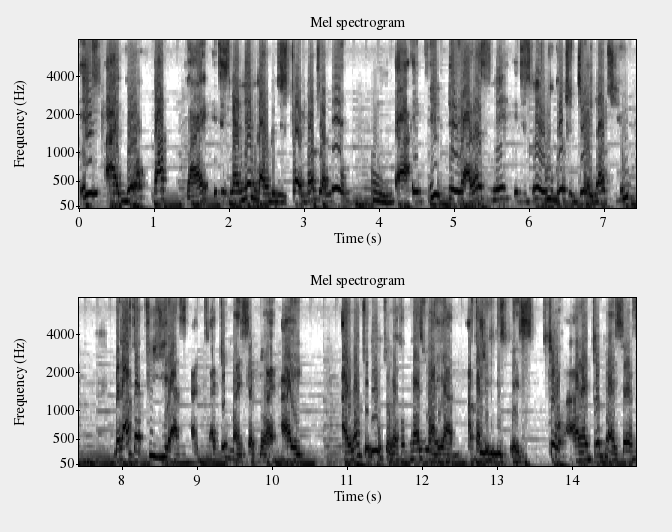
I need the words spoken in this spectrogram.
if i go that line it is my name that will be destroyed not your name uh, if, if they arrest me it is me who go to jail not you but after two years i, I told myself no i, I I want to be able to recognize who I am after leaving this place. So, and I told myself,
